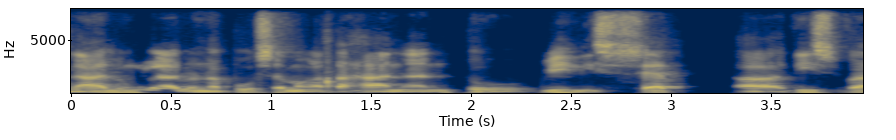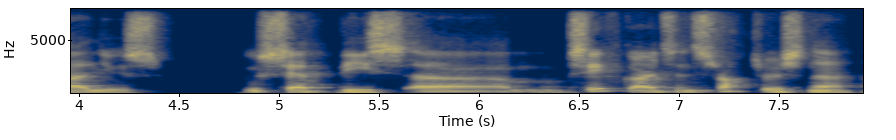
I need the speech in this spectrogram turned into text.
Lalong-lalo na po sa mga tahanan to really set uh, these values, to set these um, safeguards and structures na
